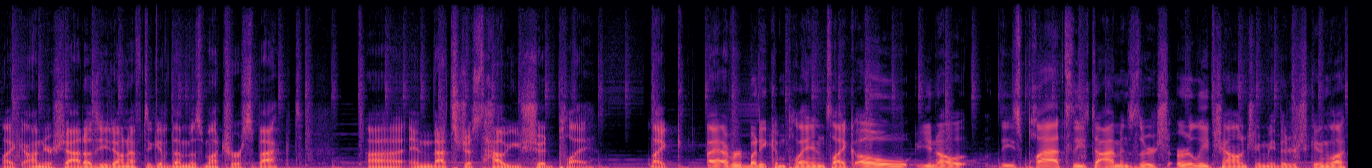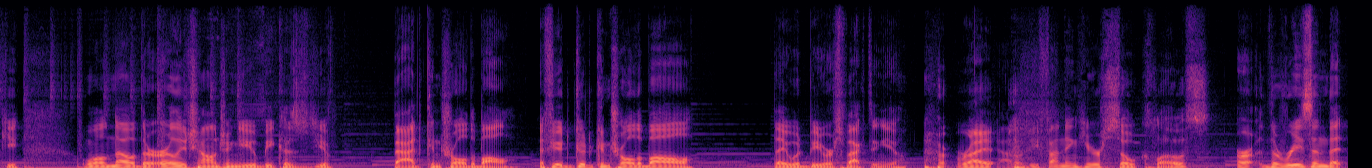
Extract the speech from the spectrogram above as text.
like on your shadows. You don't have to give them as much respect. Uh, and that's just how you should play. Like everybody complains like, oh, you know, these plats, these diamonds, they're just early challenging me. They're just getting lucky. Well, no, they're early challenging you because you have bad control of the ball. If you had good control of the ball, they would be respecting you, right? Shadow defending here so close. Or the reason that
